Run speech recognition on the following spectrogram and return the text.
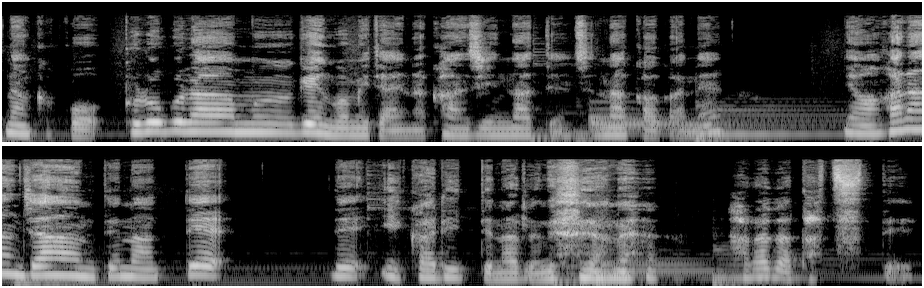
なんかこう、プログラム言語みたいな感じになってるんですよ、中がね。いや、わからんじゃんってなって、で、怒りってなるんですよね。腹が立つって。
